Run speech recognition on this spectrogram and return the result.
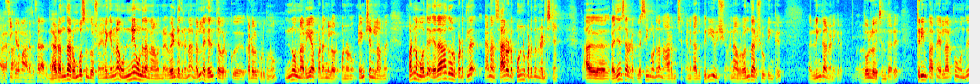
அது சீக்கிரமா நடக்கும் சார் அதுக்கு நடந்தால் ரொம்ப சந்தோஷம். எனக்கு என்னன்னா ஒன்றே ஒன்று தான் நான் வேண்டது என்னன்னா நல்ல ஹெல்த் அவருக்கு கடவுள் கொடுக்கணும். இன்னும் நிறைய படங்கள் அவர் பண்ணணும். டென்ஷன் இல்லாமல் பண்ணும்போது ஏதாவது ஒரு படத்தில் நான் சாரோட பொண்ணு படத்தில் நடிச்சிட்டேன். அது ரஜினி சாரோட blessing கொண்டு தான் நான் ஆரம்பித்தேன் எனக்கு அது பெரிய விஷயம். ஏன்னா அவர் வந்தார் ஷூட்டிங்க்கு லிங்கா நினைக்கிறேன். தோளில் வச்சிருந்தாரு. திரும்பி பார்த்தா எல்லாருக்கும் வந்து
